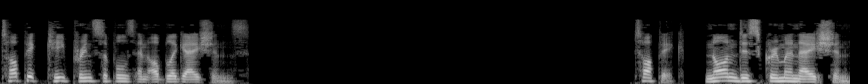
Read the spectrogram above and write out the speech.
Topic key principles and obligations Topic: Non-discrimination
